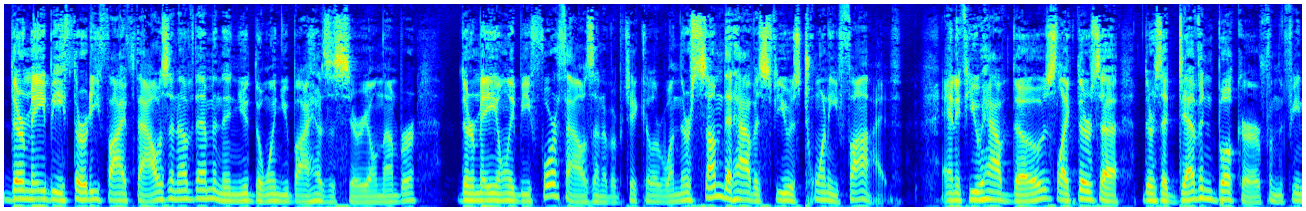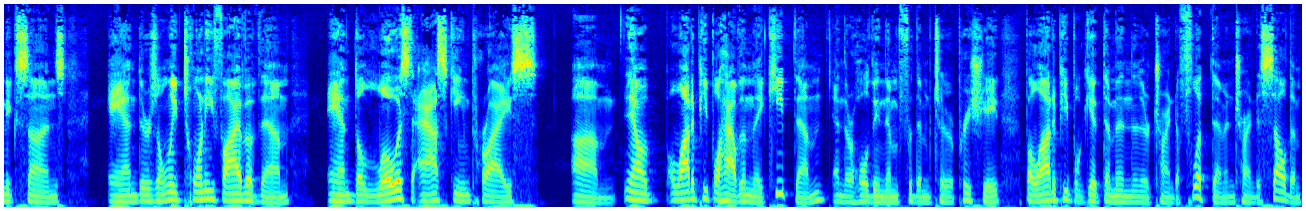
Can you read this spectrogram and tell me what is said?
there may be 35,000 of them and then you the one you buy has a serial number. There may only be 4,000 of a particular one. There's some that have as few as 25. And if you have those, like there's a there's a Devin Booker from the Phoenix Suns and there's only 25 of them and the lowest asking price um, you know, a lot of people have them, they keep them and they're holding them for them to appreciate, but a lot of people get them and then they're trying to flip them and trying to sell them.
